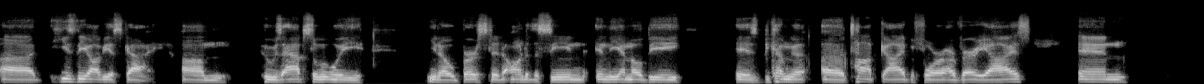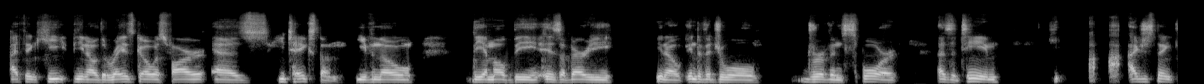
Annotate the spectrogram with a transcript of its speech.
uh, he's the obvious guy um, who's absolutely you know, bursted onto the scene in the MLB, is becoming a, a top guy before our very eyes. And I think he, you know, the Rays go as far as he takes them, even though the MLB is a very, you know, individual driven sport as a team. I just think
